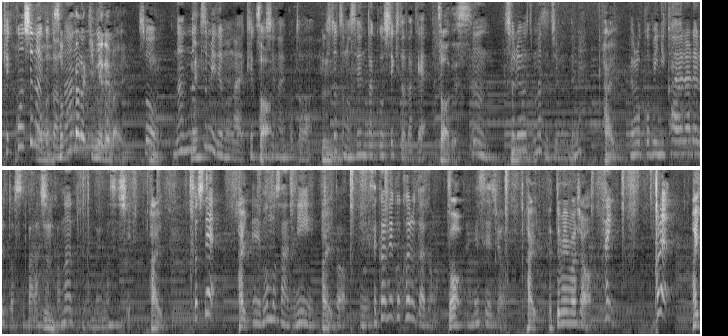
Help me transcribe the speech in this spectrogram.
結婚してないことは何そこから決めればいい。そう、うん。何の罪でもない、結婚してないことは、う。ん。一つの選択をしてきただけ。そうです。うん。それをまず自分でね。はい。喜びに変えられると素晴らしいかなと思いますし、はい。そして、はい。えー、ももさんにちょっと、えーセカネコカルタのメッセージを。はい。やってみましょう。はい。これ。はい。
